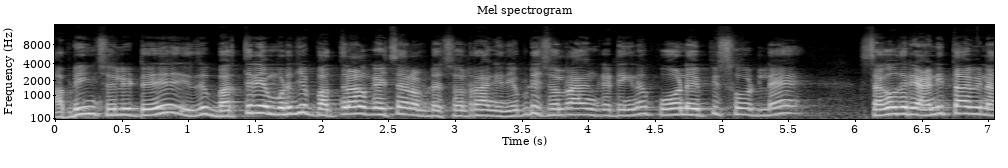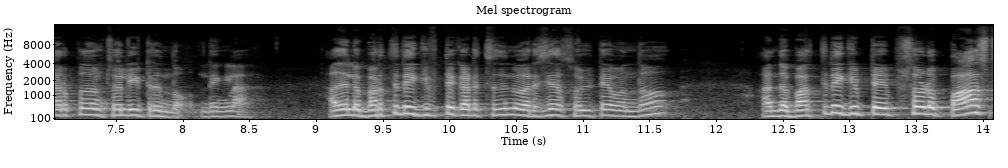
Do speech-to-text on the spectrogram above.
அப்படின்னு சொல்லிட்டு இது பர்த்டே முடிஞ்சு பத்து நாள் கழிச்சு தான் நம்மகிட்ட சொல்கிறாங்க இது எப்படி சொல்கிறாங்கன்னு கேட்டிங்கன்னா போன எபிசோடில் சகோதரி அனிதாவின் அற்புதம் சொல்லிகிட்டு இருந்தோம் இல்லைங்களா? அதில் பர்த்டே கிஃப்ட்டு கிடச்சதுன்னு வரிசையாக சொல்லிட்டே வந்தோம். அந்த பர்த்டே கிஃப்ட் எபிசோடை பாஸ்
